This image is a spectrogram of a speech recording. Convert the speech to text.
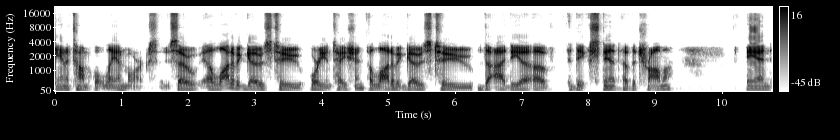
anatomical landmarks. So, a lot of it goes to orientation, a lot of it goes to the idea of the extent of the trauma. And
